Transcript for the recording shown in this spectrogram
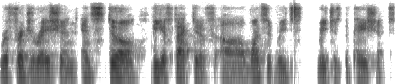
refrigeration and still be effective uh, once it reach, reaches the patient.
